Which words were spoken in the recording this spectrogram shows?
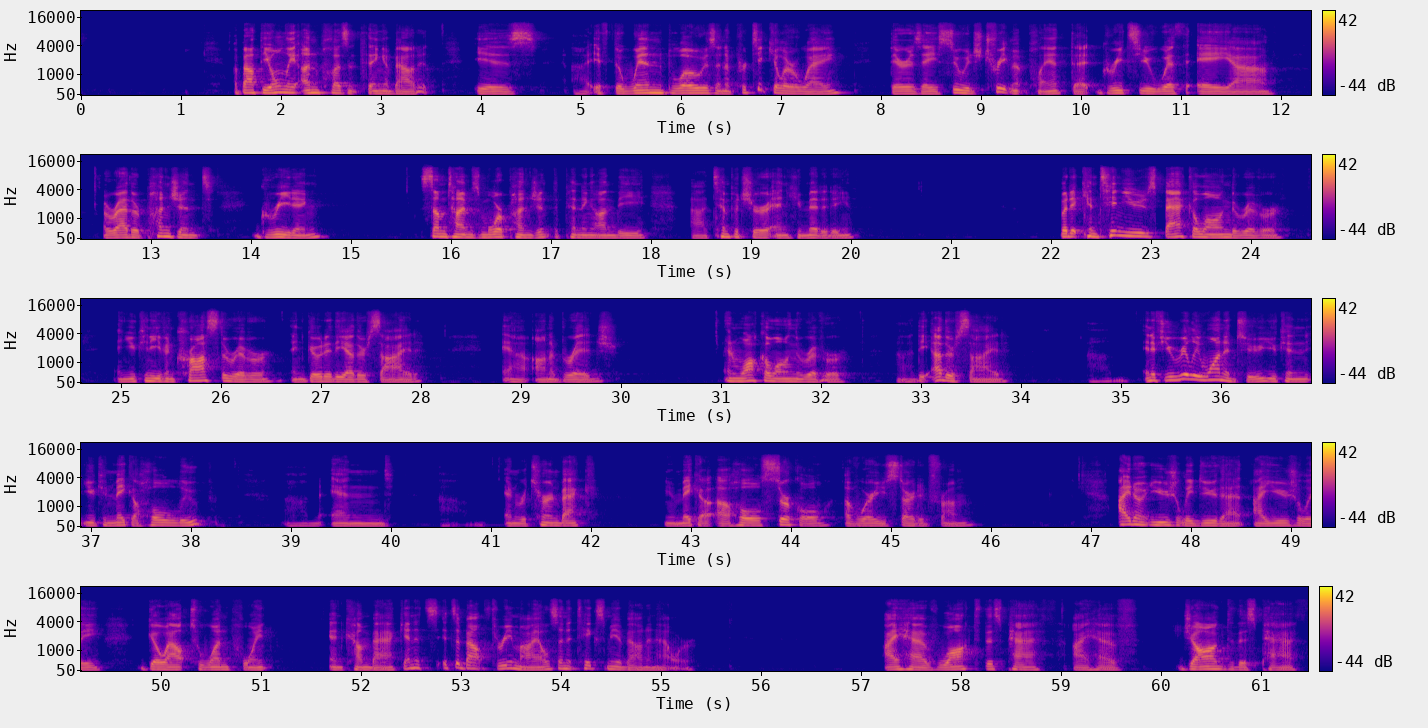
About the only unpleasant thing about it is uh, if the wind blows in a particular way, there is a sewage treatment plant that greets you with a, uh, a rather pungent greeting, sometimes more pungent depending on the uh, temperature and humidity. But it continues back along the river, and you can even cross the river and go to the other side uh, on a bridge and walk along the river uh, the other side and if you really wanted to, you can you can make a whole loop um, and um, and return back, you know, make a, a whole circle of where you started from. I don't usually do that. I usually go out to one point and come back, and it's it's about three miles, and it takes me about an hour. I have walked this path. I have jogged this path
